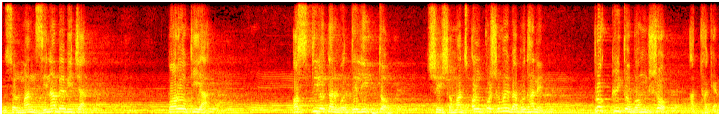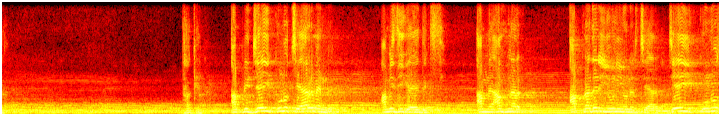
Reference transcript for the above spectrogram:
মুসলমান জিনা ব্যবিচার, পরকিয়া, অস্থিরতার মধ্যে লিপ্ত, সেই সমাজ অল্প সময় ব্যবধানে প্রকৃত বংশ আর থাকে না। থাকে না। আপনি যেই কোনো চেয়ারম্যান আমি জিগায়ে দেখছি। আপনি আপনার আপনাদের ইউনিয়নের চেয়ারম্যান যেই কোনো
